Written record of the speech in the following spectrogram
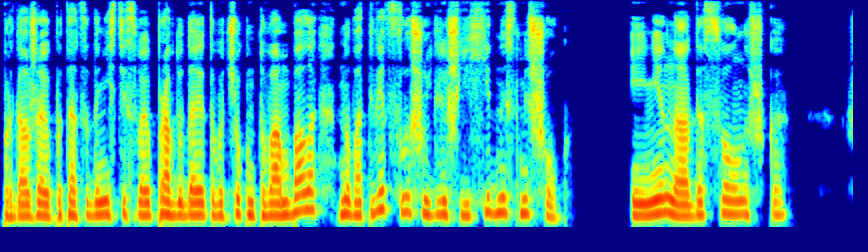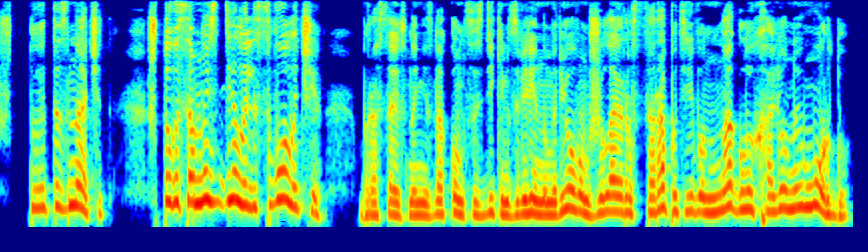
Продолжаю пытаться донести свою правду до этого чокнутого амбала, но в ответ слышу лишь ехидный смешок. «И не надо, солнышко». «Что это значит? Что вы со мной сделали, сволочи?» Бросаюсь на незнакомца с диким звериным ревом, желая расцарапать его наглую холеную морду.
